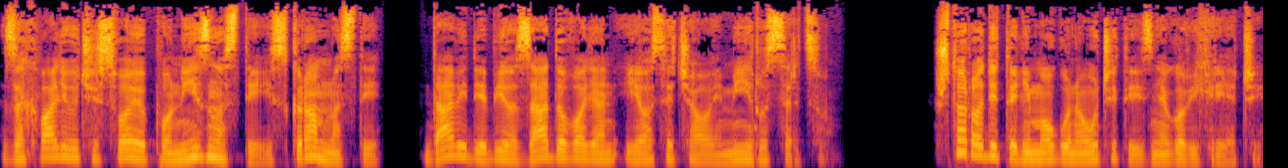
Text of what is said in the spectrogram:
Zahvaljujući svojoj poniznosti i skromnosti, David je bio zadovoljan i osjećao je mir u srcu. Što roditelji mogu naučiti iz njegovih riječi?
